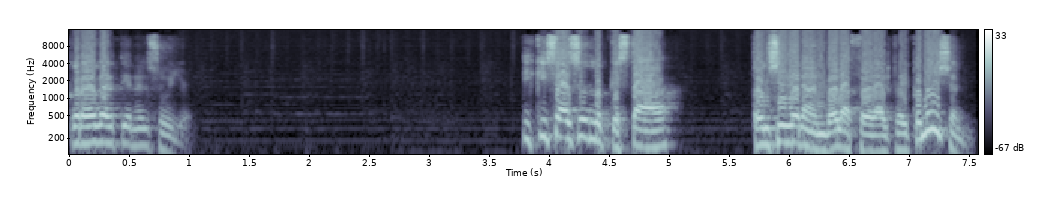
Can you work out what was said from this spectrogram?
Kroger tiene el suyo. Y quizás eso es lo que está considerando la Federal Trade Commission.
